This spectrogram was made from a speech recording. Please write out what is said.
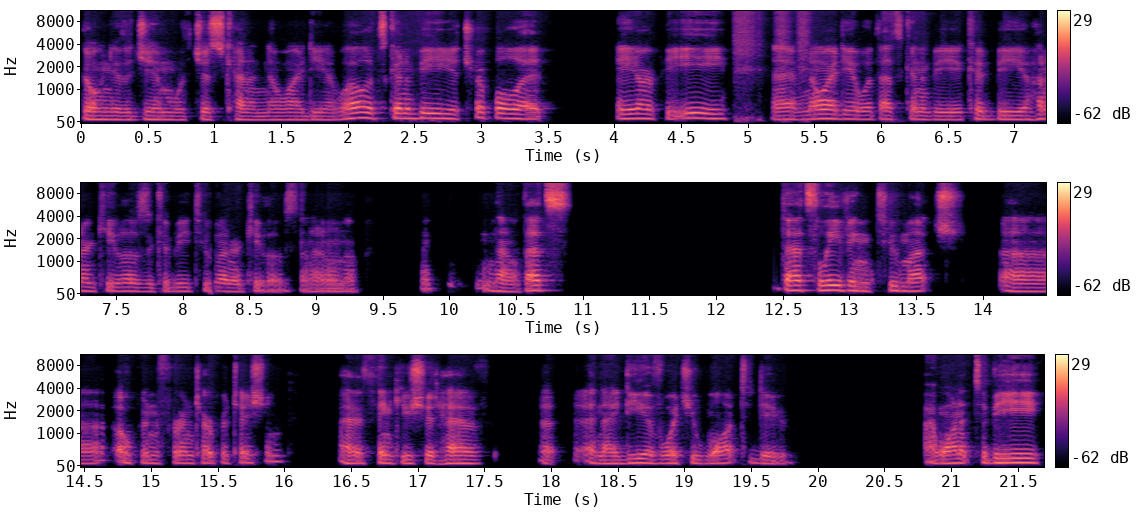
going to the gym with just kind of no idea. Well, it's going to be a triple at 8 RPE, and I have no idea what that's going to be. It could be 100 kilos, it could be 200 kilos, and I don't know. Like, no, that's that's leaving too much uh, open for interpretation. I think you should have a, an idea of what you want to do. I want it to be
